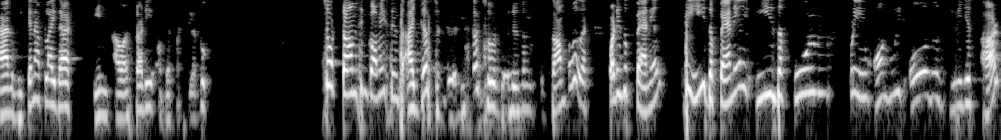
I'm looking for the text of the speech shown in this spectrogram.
and we can apply that in our study of that particular book. So terms in comics, since I just discussed, so here's an example that what is a panel? See, the panel is the whole frame on which all those images are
